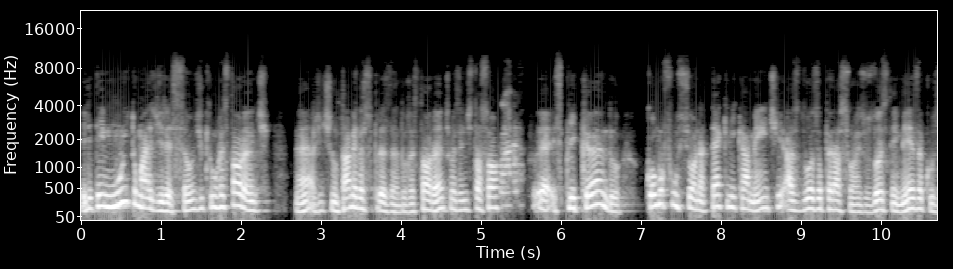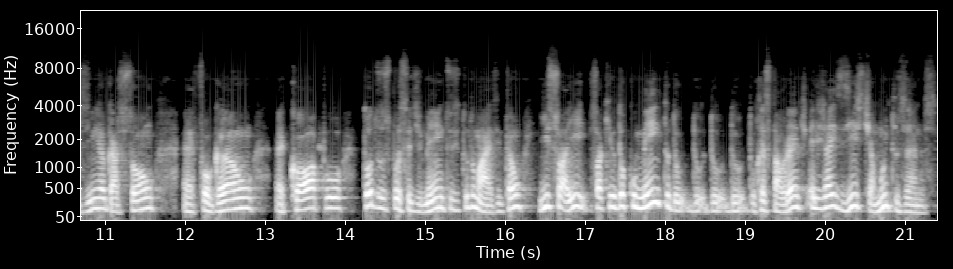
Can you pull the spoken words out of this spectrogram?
ele tem muito mais direção do que um restaurante. Né? A gente não está menosprezando o restaurante, mas a gente está só é, explicando como funciona tecnicamente as duas operações. Os dois têm mesa, cozinha, garçom, é, fogão, é, copo, todos os procedimentos e tudo mais. Então, isso aí, só que o documento do, do, do, do restaurante, ele já existe há muitos anos.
